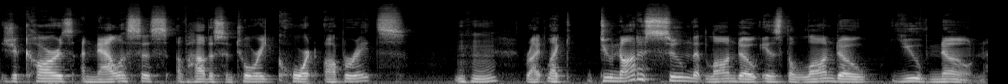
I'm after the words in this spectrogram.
G'Kar's analysis of how the Centauri court operates. Mm-hmm. Right? Like, do not assume that Londo is the Londo you've known.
